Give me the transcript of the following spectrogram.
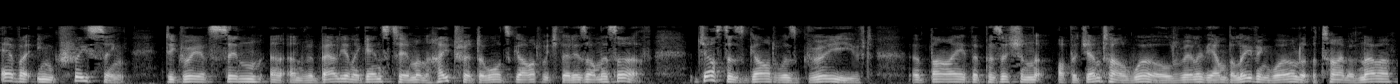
ever increasing degree of sin and rebellion against him and hatred towards God which there is on this earth. Just as God was grieved by the position of the Gentile world, really the unbelieving world at the time of Noah,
